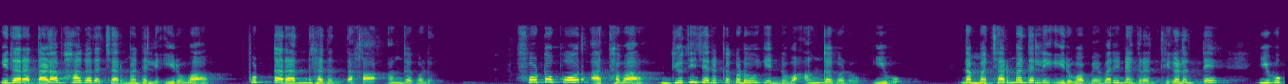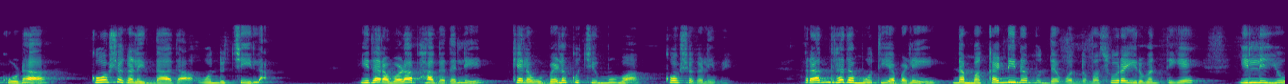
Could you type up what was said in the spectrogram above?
ಇದರ ತಳಭಾಗದ ಚರ್ಮದಲ್ಲಿ ಇರುವ ಪುಟ್ಟ ರಂಧ್ರದಂತಹ ಅಂಗಗಳು. ಫೋಟೋಪೋರ್ ಅಥವಾ ದ್ಯುತಿಜನಕಗಳು ಎನ್ನುವ ಅಂಗಗಳು ಇವು. ನಮ್ಮ ಚರ್ಮದಲ್ಲಿ ಇರುವ ಬೆವರಿನ ಗ್ರಂಥಿಗಳಂತೆ ಇವು ಕೂಡ ಕೋಶಗಳಿಂದಾದ ಒಂದು ಚೀಲ. ಇದರ ಒಳಭಾಗದಲ್ಲಿ ಕೆಲವು ಬೆಳಕು ಚಿಮ್ಮುವ ಕೋಶಗಳಿವೆ. ರಂಧ್ರದ ಮೂತಿಯ ಬಳಿ ನಮ್ಮ ಕಣ್ಣಿನ ಮುಂದೆ ಒಂದು ಮಸೂರ ಇರುವಂತೆಯೇ ಇಲ್ಲಿಯೂ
